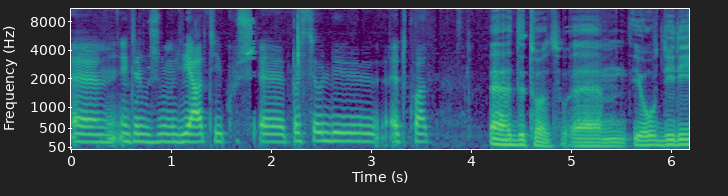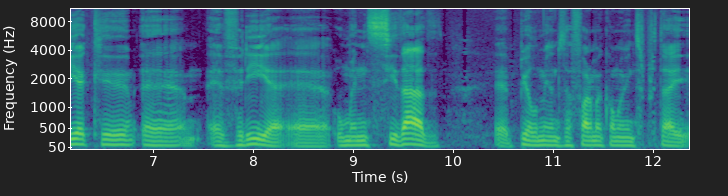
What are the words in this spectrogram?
um, em termos mediáticos? Uh, Pareceu-lhe adequado? Uh, de todo. Uh, eu diria que uh, haveria uma necessidade, pelo menos a forma como eu interpretei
